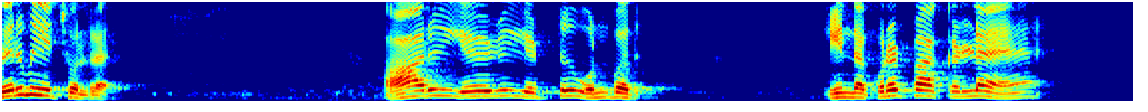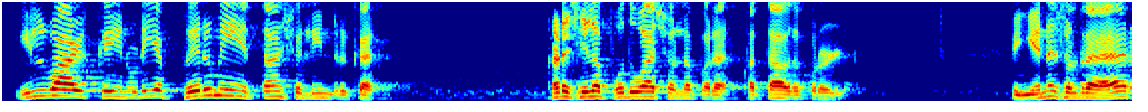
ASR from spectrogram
பெருமையை சொல்கிறார் ஆறு ஏழு எட்டு ஒன்பது. இந்த குரட்பாக்களில் இல்வாழ்க்கையினுடைய பெருமையைத்தான் சொல்லின்னு இருக்கார் கடைசியில் பொதுவாக சொல்ல போகிறார் பத்தாவது குரலில். இங்கே என்ன சொல்கிறார்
